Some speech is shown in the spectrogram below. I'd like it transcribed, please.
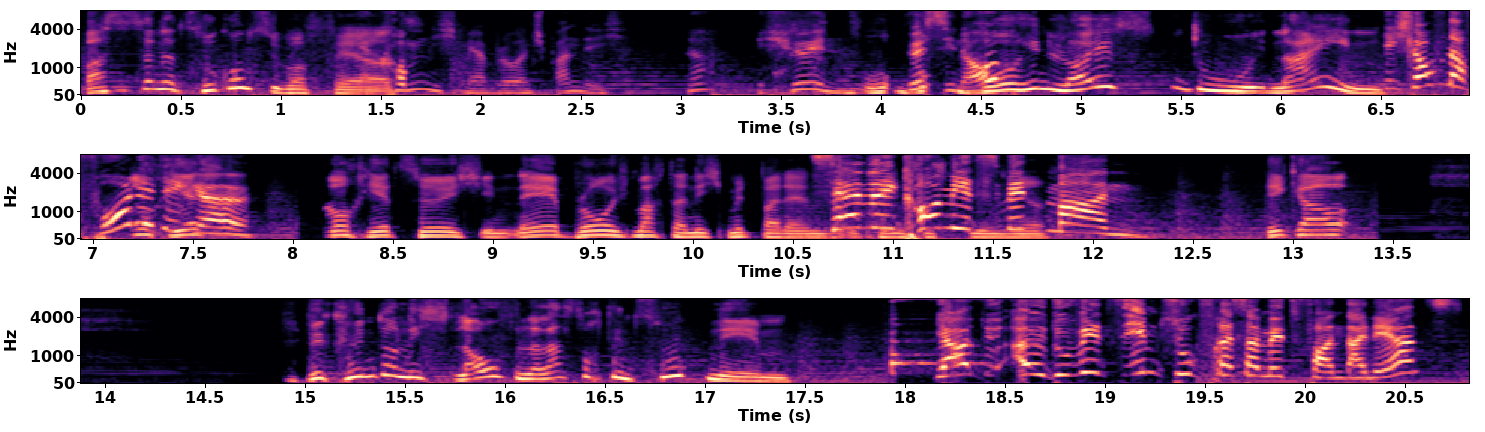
was ist, wenn der Zug uns überfährt? Er kommt nicht mehr, Bro, entspann dich. Ja, ich höre ihn. Wo, Hörst du ihn auch? Wohin läufst du? Nein! Ich lauf nach vorne, Doch, Digga. Auch jetzt höre ich ihn. Nee, Bro, ich mach da nicht mit bei deinem... Seville, komm jetzt mit, Hier. Mann. Digga. Wir können doch nicht laufen, dann lass doch den Zug nehmen. Ja, du, also, du willst im Zugfresser mitfahren, dein Ernst?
